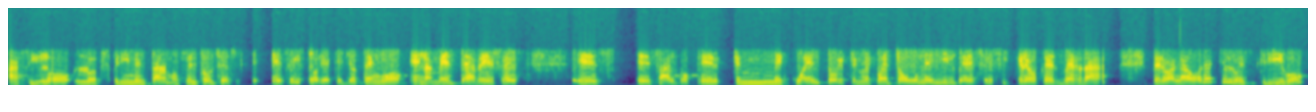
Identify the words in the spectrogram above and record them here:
así lo, lo experimentamos. Entonces, esa historia que yo tengo en la mente a veces es es algo que, me cuento y que me cuento una y mil veces y creo que es verdad, pero a la hora que lo escribo,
